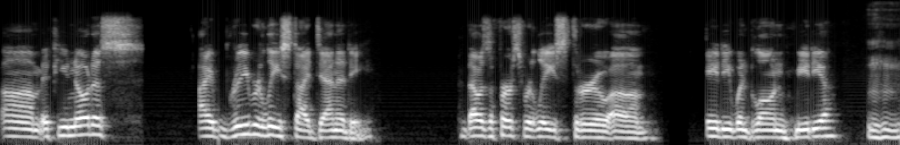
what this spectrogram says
Um, if you notice, I re released Identity that was the first release through um, 80 Windblown Media. Mm-hmm.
